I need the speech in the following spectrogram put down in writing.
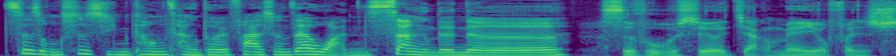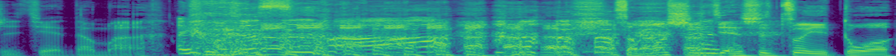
这种事情通常都会发生在晚上的呢？师傅不是有讲没有分时间的吗？哎，好像是哦。什么时间是最多？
